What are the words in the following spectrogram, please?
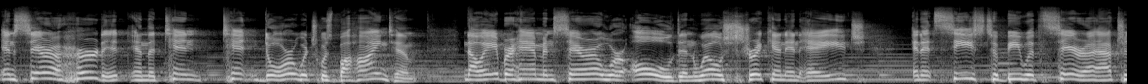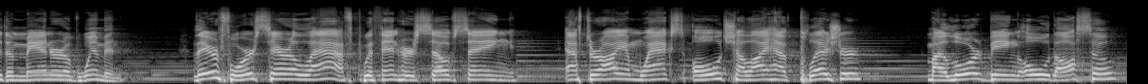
And Sarah heard it in the tent, tent door which was behind him. Now Abraham and Sarah were old and well stricken in age, and it ceased to be with Sarah after the manner of women. Therefore Sarah laughed within herself, saying, after I am waxed old, shall I have pleasure, my Lord being old also?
